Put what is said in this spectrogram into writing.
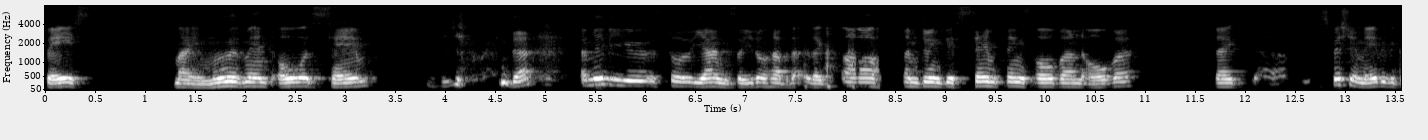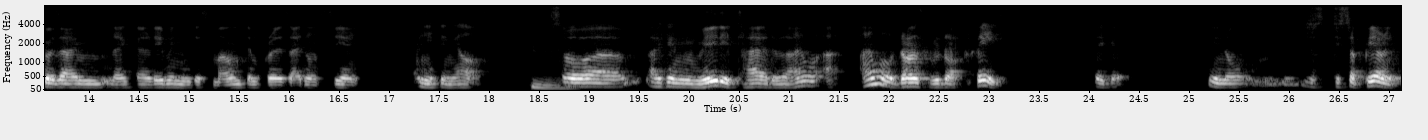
face, my movement, all the same. that uh, maybe you're still young, so you don't have that. Like, oh, I'm doing the same things over and over. Like, uh, especially maybe because I'm like uh, living in this mountain place, I don't see any, anything else. Hmm. So uh, I can really tired. I want I, I want to dance without face, like uh, you know, just disappearing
